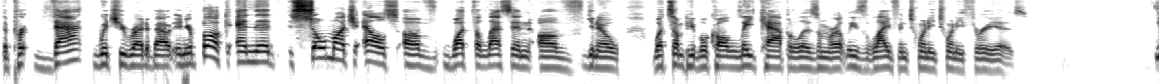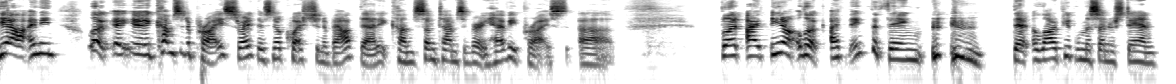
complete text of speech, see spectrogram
the per- that which you read about in your book, and then so much else of what the lesson of, you know, what some people call late capitalism or at least life in 2023 is. Yeah, I mean, look, it, it, comes at a price, right? There's no question about that. It comes sometimes a very heavy price. Uh, but I, you know, look, I think the thing that a lot of people misunderstand,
